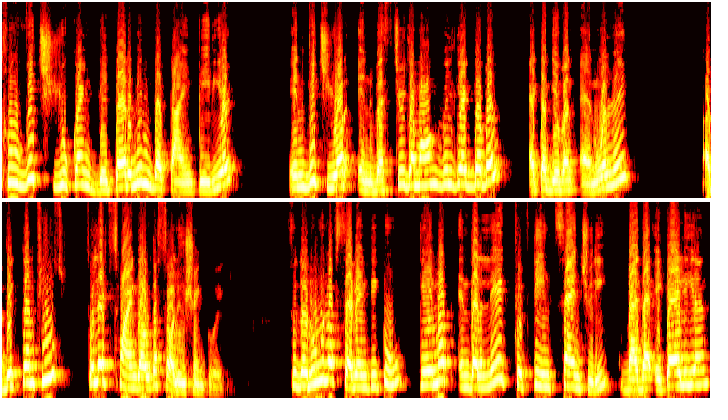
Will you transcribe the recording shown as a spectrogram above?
through which you can determine the time period in which your invested amount will get double at a given annual rate? A bit confused? So let's find out the solution to it. So the rule of 72 came up in the late 15th century by the Italian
